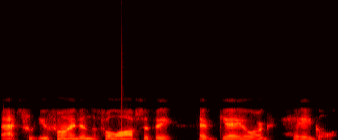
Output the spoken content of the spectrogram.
That's what you find in the philosophy of Georg Hegel.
